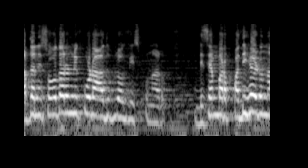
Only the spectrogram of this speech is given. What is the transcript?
అతని సోదరుని కూడా అదుపులోకి తీసుకున్నారు. డిసెంబర్ పదిహేడున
